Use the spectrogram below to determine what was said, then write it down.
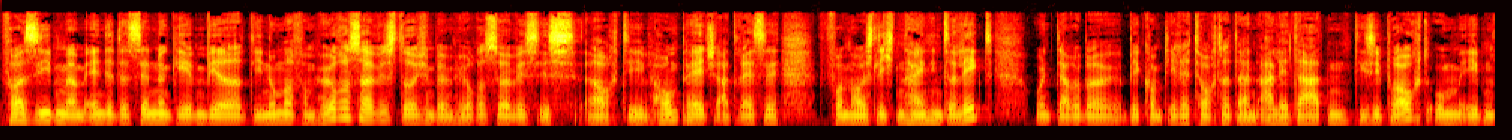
Frau Sieben, am Ende der Sendung geben wir die Nummer vom Hörerservice durch und beim Hörerservice ist auch die Homepage-Adresse vom Haus Lichtenhain hinterlegt und darüber bekommt Ihre Tochter dann alle Daten, die sie braucht, um eben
